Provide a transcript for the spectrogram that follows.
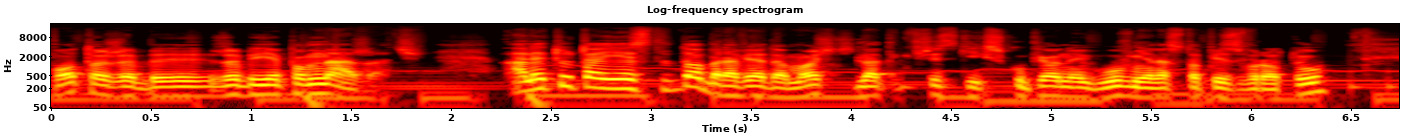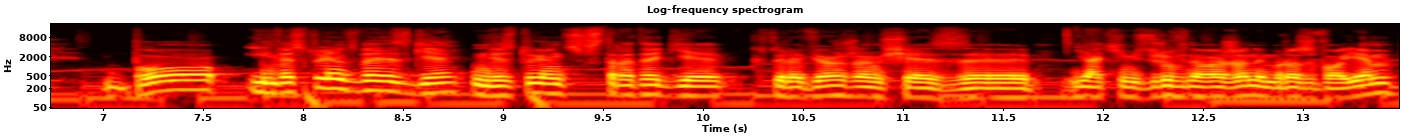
po to, żeby, żeby je pomnażać. Ale tutaj jest dobra wiadomość dla tych wszystkich skupionych głównie na stopie zwrotu, bo inwestując w ESG, inwestując w strategie, które wiążą się z jakimś zrównoważonym rozwojem,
